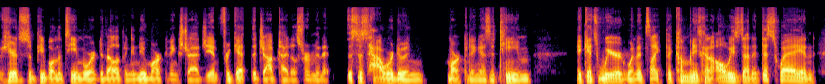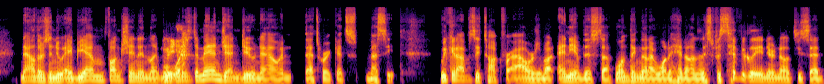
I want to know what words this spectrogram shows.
here's some people on the team who are developing a new marketing strategy and forget the job titles for a minute. This is how we're doing marketing as a team. It gets weird when it's like the company's kind of always done it this way. And now there's a new ABM function. And like, well, what does demand gen do now? And that's where it gets messy. We could obviously talk for hours about any of this stuff. One thing that I want to hit on, and specifically in your notes, you said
